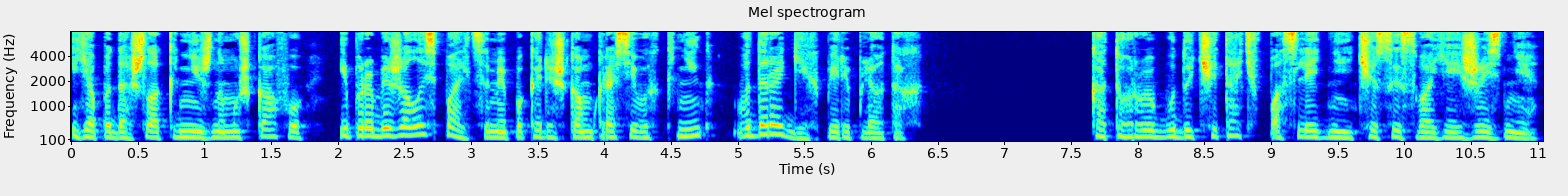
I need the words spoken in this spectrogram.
Я подошла к книжному шкафу и пробежалась пальцами по корешкам красивых книг в дорогих переплетах, которую буду читать в последние часы своей жизни.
